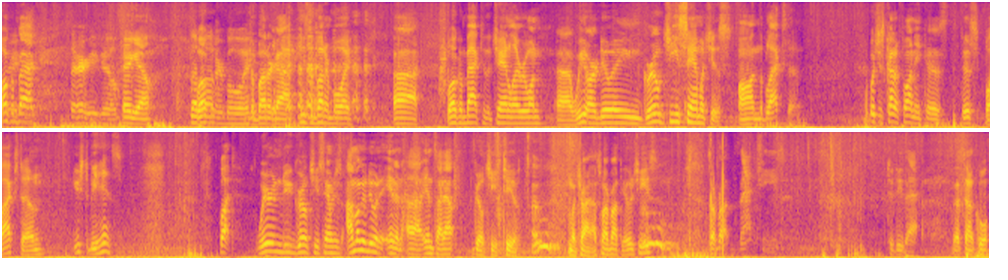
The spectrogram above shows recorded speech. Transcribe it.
Welcome back. There you go. There you go. The Welcome- butter boy. The butter guy. He's the butter boy. Uh, welcome back to the channel, everyone. Uh, we are doing grilled cheese sandwiches on the Blackstone, which is kind of funny because this Blackstone used to be his. But we're gonna do grilled cheese sandwiches. I'm gonna do an in and uh, inside out grilled cheese too. Ooh. I'm gonna try. it. That's why I brought the other cheese. So I brought that cheese to do that. That sounds cool?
